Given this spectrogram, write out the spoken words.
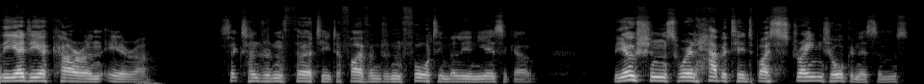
the Ediacaran era, 630 to 540 million years ago, the oceans were inhabited by strange organisms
